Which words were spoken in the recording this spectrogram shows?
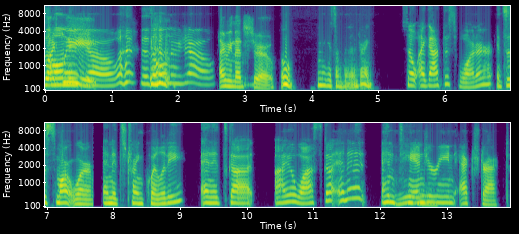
a like, whole "Wait." new show. there's a whole new show. I mean, that's true. Oh, let me get something to drink. So I got this water. It's a smart water and it's tranquility and it's got ayahuasca in it and Ooh. tangerine extract.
